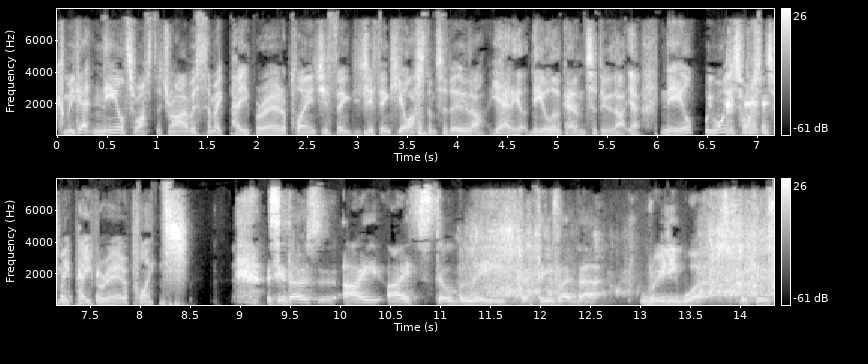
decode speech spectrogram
"Can we get Neil to ask the drivers to make paper airplanes?" You think? Do you think he'll ask them to do that? Yeah, Neil will get him to do that. Yeah, Neil, we want you to ask them to make paper airplanes. See, those I I still believe that things like that really work because.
